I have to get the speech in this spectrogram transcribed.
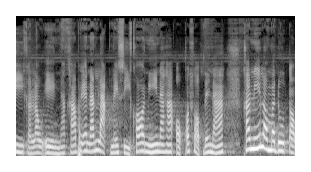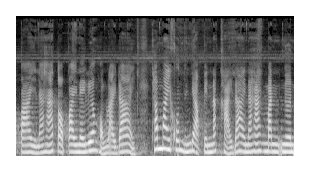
ดีกับเราเองนะคะ เพราะฉะนั้นหลักใน 4 ข้อนี้นะคะ ออกข้อสอบได้นะ คราวนี้เรามาดูต่อไปนะคะ ต่อไปในเรื่องของรายได้ทำไมคนถึงอยากเป็นนักขายได้นะคะ มันเงิน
